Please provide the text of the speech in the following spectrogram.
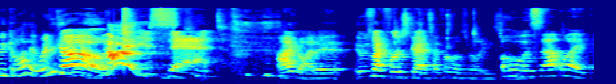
We got it. Way to go. What is that? I got it. It was my first guess. I thought that was really easy. Oh, is that like?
